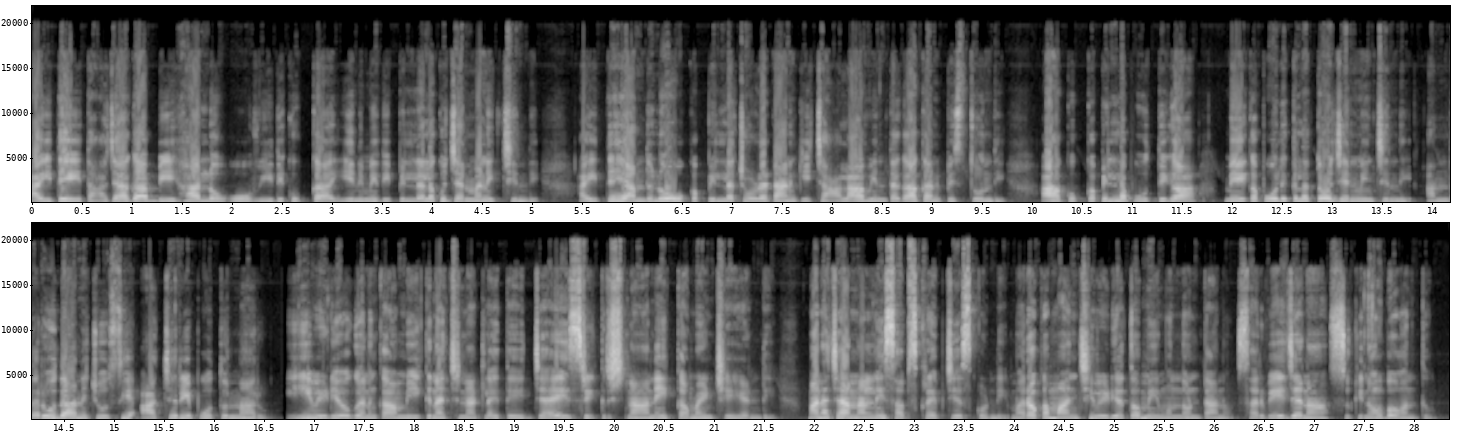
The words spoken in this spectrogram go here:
అయితే తాజాగా బీహార్లో ఓ వీధి కుక్క ఎనిమిది పిల్లలకు జన్మనిచ్చింది. అయితే అందులో ఒక పిల్ల చూడటానికి చాలా వింతగా కనిపిస్తోంది. ఆ కుక్క పిల్ల పూర్తిగా మేకపోలికలతో జన్మించింది. అందరూ దాన్ని చూసి ఆశ్చర్యపోతున్నారు. ఈ వీడియో గనుక మీకు నచ్చినట్లయితే జై శ్రీకృష్ణ అని కమెంట్ చేయండి. మన ఛానల్ని సబ్స్క్రైబ్ చేసుకోండి. మరొక మంచి వీడియోతో మీ ముందుంటాను. సర్వేజన సుఖినో భవంతు.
